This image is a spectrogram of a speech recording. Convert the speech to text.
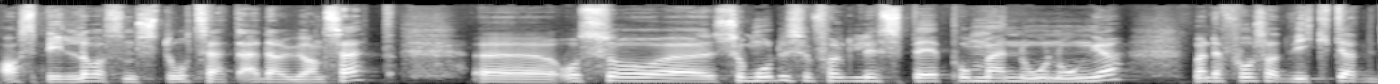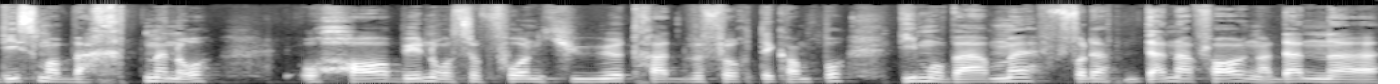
av spillere som stort sett er der uansett. eh, og så, så må du selvfølgelig spe på med noen unge, men det er fortsatt viktig at de som har vært med nå, og har begynner også å få en 20-30-40 kamper, de må være med. For det den erfaringa den, eh,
